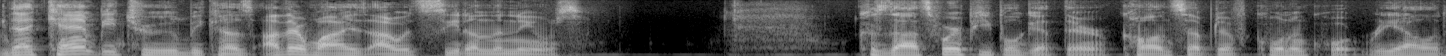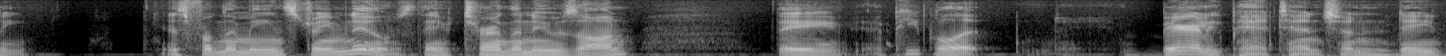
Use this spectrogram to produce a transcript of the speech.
That can't be true because otherwise I would see it on the news. Cuz that's where people get their concept of quote unquote reality is from the mainstream news. They turn the news on. They people barely pay attention, they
